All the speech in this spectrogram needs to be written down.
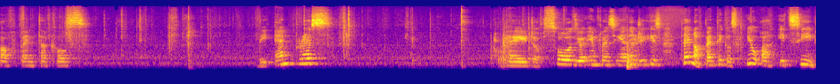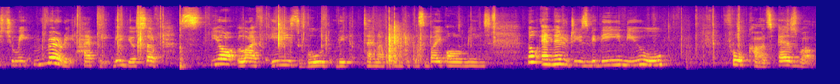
of Pentacles, the Empress, Page of Swords, your influencing energy is Ten of Pentacles. You are, it seems to me, very happy with yourself. Your life is good with Ten of Pentacles by all means. No energies within you. Four cards as well.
